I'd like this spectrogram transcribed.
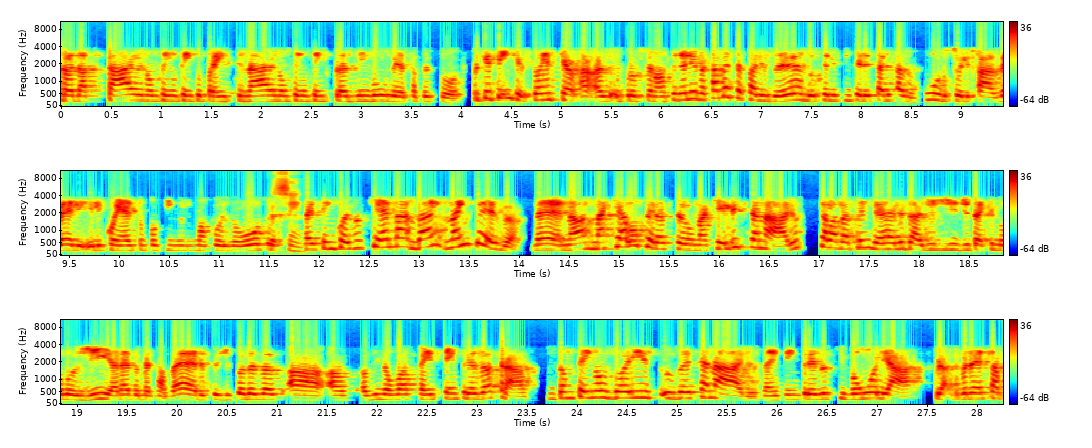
adaptar, eu não tenho tempo para ensinar, eu não tenho tempo para desenvolver essa pessoa. Porque tem questões que a, a, o profissional, se ele acaba se atualizando, se ele se interessar, ele faz um curso, ele faz, ele, ele conhece um pouquinho de uma coisa ou outra, Sim. mas tem coisas que é na, na, na empresa empresa, né, na, naquela operação, naquele cenário, ela vai aprender a realidade de, de tecnologia, né, do metaverso, de todas as, as, as, inovações que a empresa traz. Então tem os dois, os dois cenários, né, tem empresas que vão olhar para essa,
